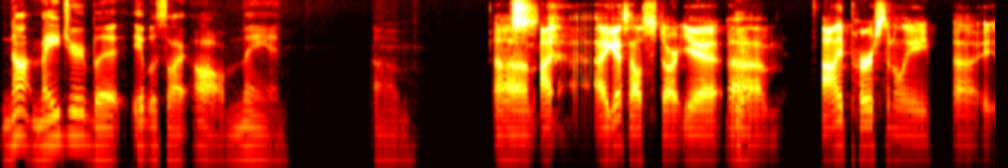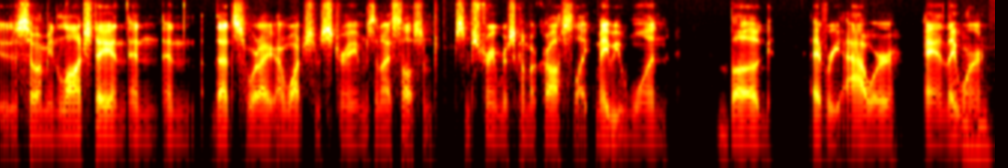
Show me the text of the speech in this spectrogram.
not major, but it was like, oh man. Um, um, I I guess I'll start. Yeah. Yeah. Um, I personally, uh, so I mean, launch day and and and that sort. I, I watched some streams and I saw some some streamers come across like maybe one bug every hour, and they weren't hmm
